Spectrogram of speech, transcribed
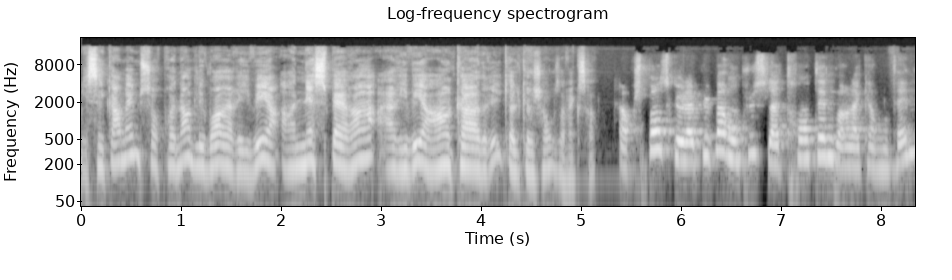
mais c'est quand même surprenant de les voir arriver en espérant arriver à encadrer quelque chose avec ça. Alors, je pense que la plupart ont plus la trentaine, voire la quarantaine.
